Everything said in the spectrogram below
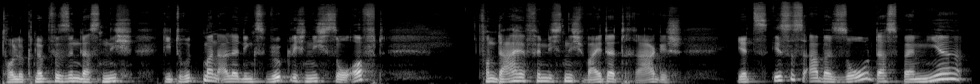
tolle Knöpfe sind das nicht. Die drückt man allerdings wirklich nicht so oft. Von daher finde ich es nicht weiter tragisch. Jetzt ist es aber so, dass bei mir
